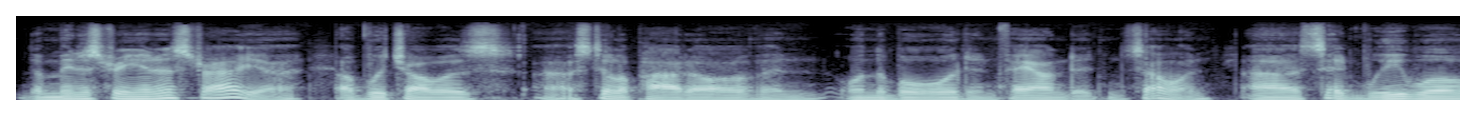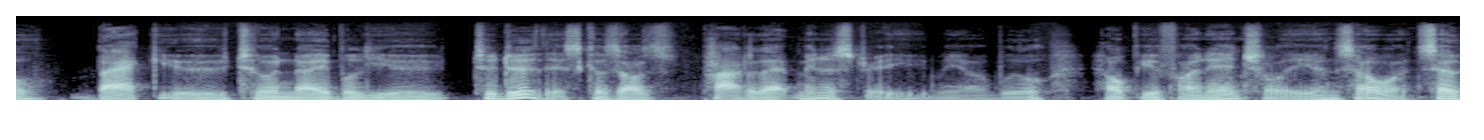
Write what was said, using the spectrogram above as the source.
the ministry in Australia, of which I was uh, still a part of and on the board and founded and so on, uh, said we will back you to enable you to do this because I was part of that ministry. You know, we'll help you financially and so on. So,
